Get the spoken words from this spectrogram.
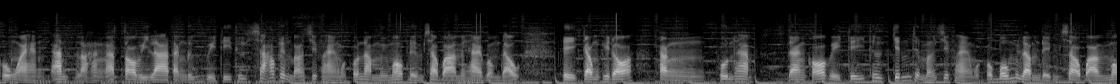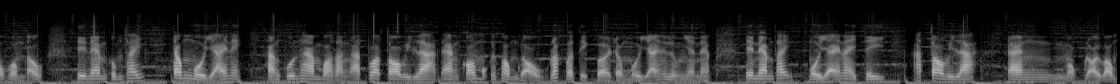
của ngoại hạng Anh là thằng Aston Villa đang đứng vị trí thứ 6 trên bảng xếp hạng và có 51 điểm sau 32 vòng đấu. Thì trong khi đó thằng Fulham đang có vị trí thứ 9 trên bảng xếp hạng và có 45 điểm sau 31 vòng đấu. Thì anh em cũng thấy trong mùa giải này, thằng Fulham và thằng Aston Villa đang có một cái phong độ rất là tuyệt vời trong mùa giải này luôn nha anh em. Thì anh em thấy mùa giải này tuy Aston Villa đang một đội bóng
